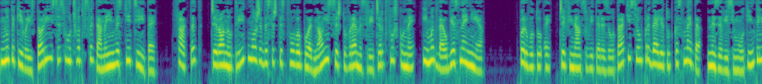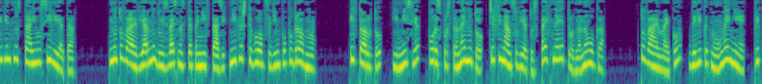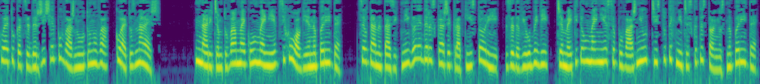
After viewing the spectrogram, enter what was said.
Но такива истории се случват в света на инвестициите. Фактът, че Роналд Рид може да съществува по едно и също време с Ричард Фусконе, има две обяснения. Първото е, че финансовите резултати се определят от късмета, независимо от интелигентността и усилията. Но това е вярно до известна степен и в тази книга ще го обсъдим по-подробно. И второто, и мисля, по разпространеното, че финансовият успех не е трудна наука. Това е меко, деликатно умение, при което как се държиш е поважно от онова, което знаеш. Наричам това меко умение психология на парите. Целта на тази книга е да разкаже кратки истории, за да ви убеди, че меките умения са поважни от чисто техническата стойност на парите.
